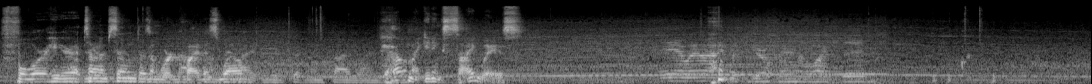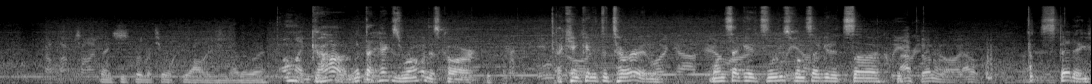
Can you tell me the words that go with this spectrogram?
4 here at Thompson doesn't work quite as well. Night when you're sitting on the sidelines. How am I getting sideways? Yeah, well, I think what girlfriend and wife said. At lap time Thank you for the full volume, by the way. Oh my god, what the heck is wrong with this car? I can't get it to turn. One second it's loose, one second it's uh, Not done on that. before. spitting.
